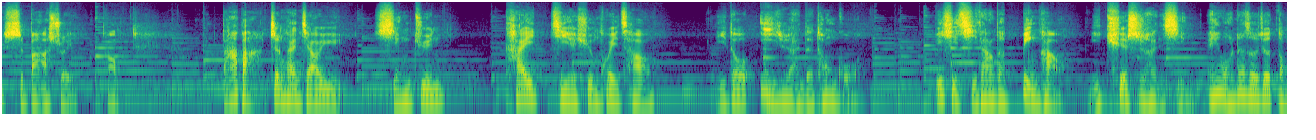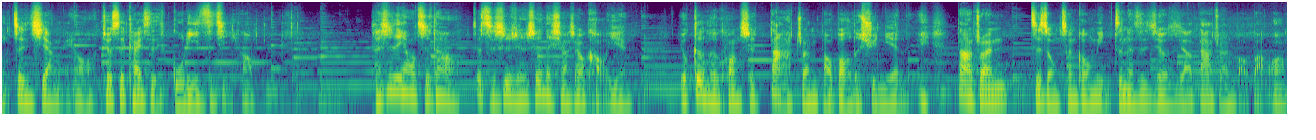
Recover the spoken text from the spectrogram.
十八岁，好，打靶、震撼教育、行军、开捷训会操，你都毅然的通过。比起其他的病号，你确实很行。哎，我那时候就懂正向哎哦，就是开始鼓励自己哈。可是要知道，这只是人生的小小考验，又更何况是大专宝宝的训练了。哎，大专这种成功岭真的是就是叫大专宝宝哦。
